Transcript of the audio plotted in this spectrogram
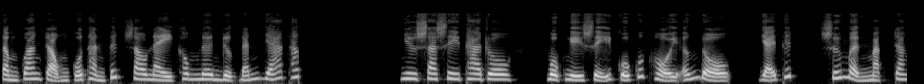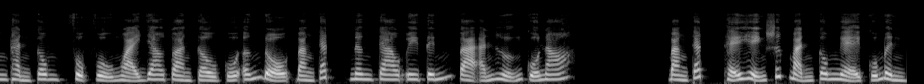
Tầm quan trọng của thành tích sau này không nên được đánh giá thấp. Như Shashi Tharo, một nghị sĩ của Quốc hội Ấn Độ, giải thích sứ mệnh mặt trăng thành công phục vụ ngoại giao toàn cầu của Ấn Độ bằng cách nâng cao uy tín và ảnh hưởng của nó. Bằng cách thể hiện sức mạnh công nghệ của mình,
